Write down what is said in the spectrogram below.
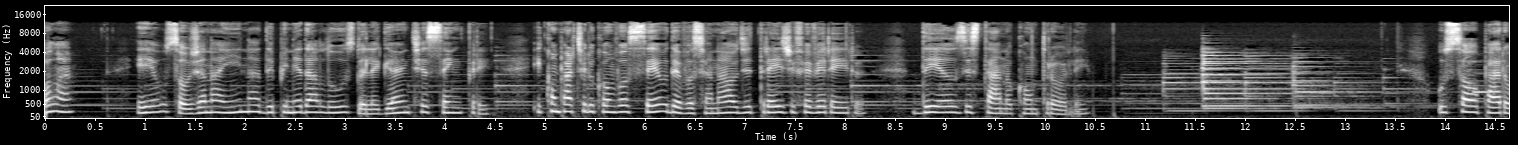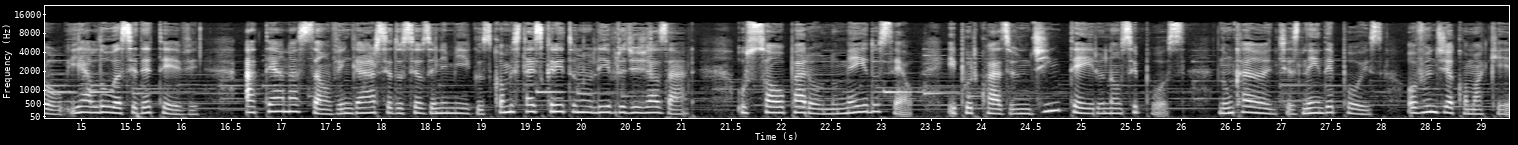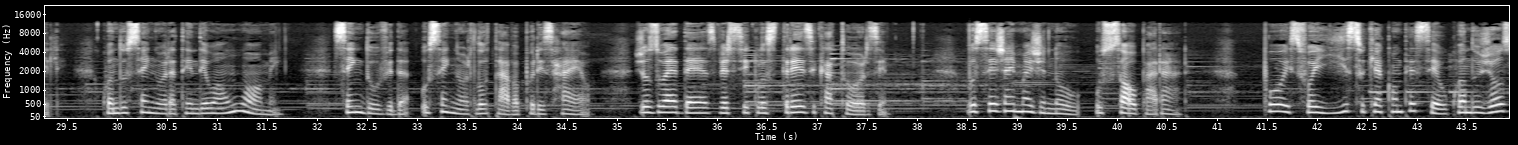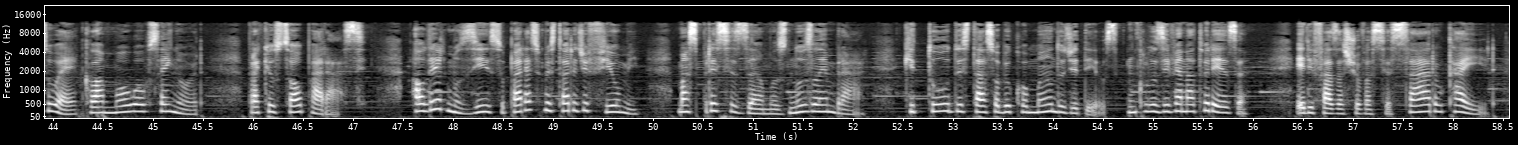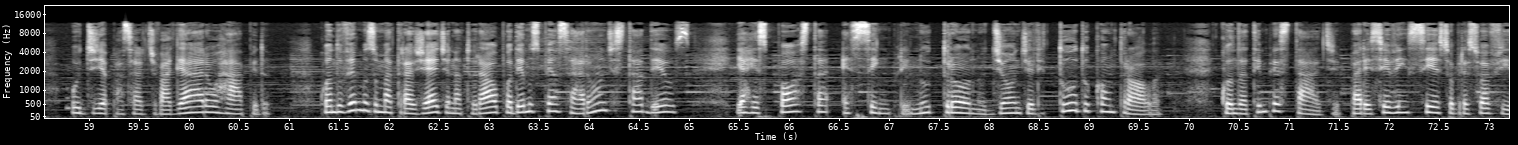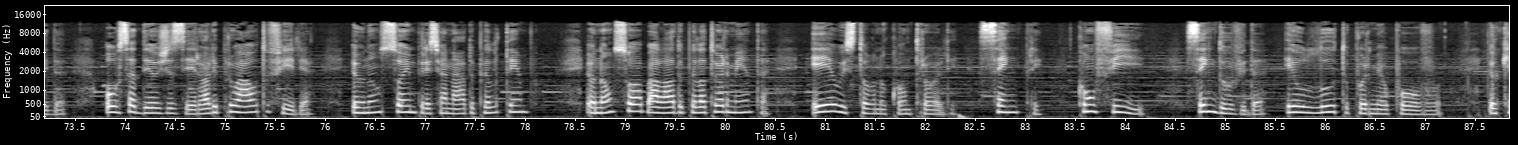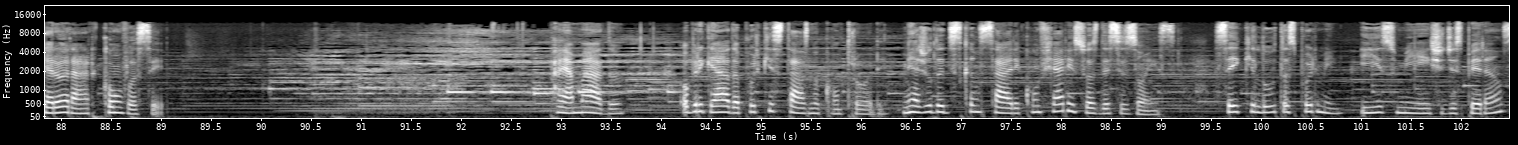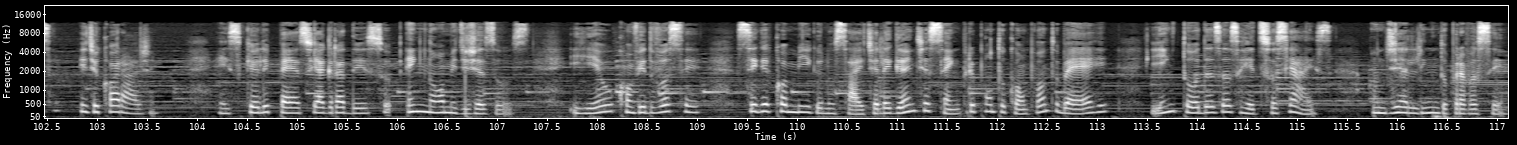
Olá, eu sou Janaína de Pineda Luz do Elegante Sempre e compartilho com você o devocional de 3 de fevereiro. Deus está no controle. O sol parou e a lua se deteve, até a nação vingar-se dos seus inimigos, como está escrito no livro de Jazar. O sol parou no meio do céu e por quase um dia inteiro não se pôs. Nunca antes nem depois houve um dia como aquele quando o Senhor atendeu a um homem. Sem dúvida, o Senhor lutava por Israel. Josué 10, versículos 13 e 14. Você já imaginou o sol parar? Pois foi isso que aconteceu quando Josué clamou ao Senhor para que o sol parasse. Ao lermos isso, parece uma história de filme, mas precisamos nos lembrar que tudo está sob o comando de Deus, inclusive a natureza. Ele faz a chuva cessar ou cair, o dia passar devagar ou rápido. Quando vemos uma tragédia natural, podemos pensar onde está Deus? E a resposta é sempre no trono de onde Ele tudo controla. Quando a tempestade parecer vencer sobre a sua vida, ouça Deus dizer: Olhe para o alto, filha. Eu não sou impressionado pelo tempo. Eu não sou abalado pela tormenta. Eu estou no controle. Sempre. Confie. Sem dúvida, eu luto por meu povo eu quero orar com você. Pai amado, obrigada porque estás no controle. Me ajuda a descansar e confiar em Suas decisões. Sei que lutas por mim e isso me enche de esperança e de coragem. É isso que eu lhe peço e agradeço em nome de Jesus. E eu convido você, siga comigo no site elegantesempre.com.br e em todas as redes sociais. Um dia lindo para você!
